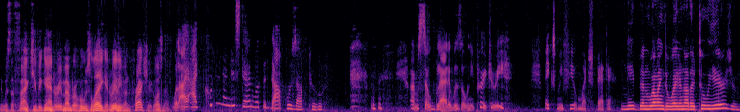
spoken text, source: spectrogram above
It was the fact you began to remember whose leg had really been fractured, wasn't it? Well, I, I couldn't understand what the doc was up to. I'm so glad it was only perjury. Makes me feel much better. He'd been willing to wait another two years. You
